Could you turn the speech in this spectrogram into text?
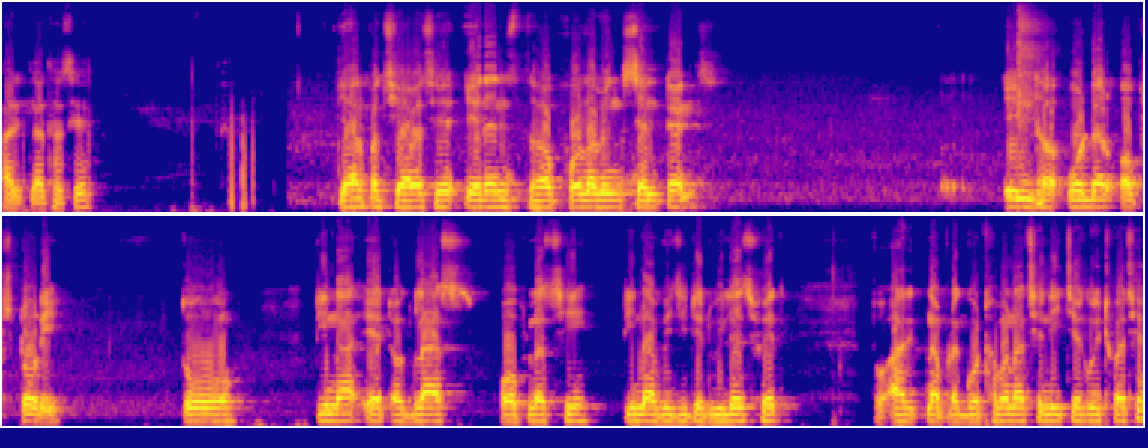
આ રીતના થશે. ત્યાર પછી આવે છે arrange the following sentence in the order of story તો Tina ate a glass of lassi, Tina visited village fair તો આ રીતના આપણે ગોઠવવાના છે, નીચે ગોઠવા છે.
